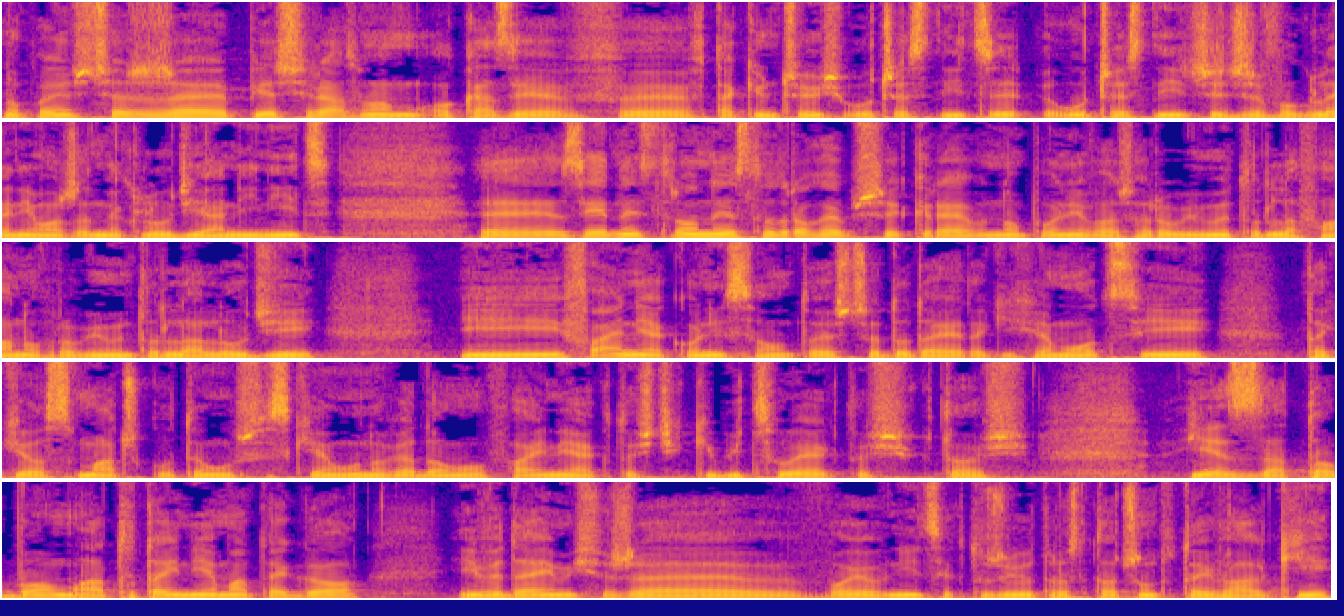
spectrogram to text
No powiem szczerze, że pierwszy raz mam okazję w, w takim czymś uczestniczyć, że w ogóle nie ma żadnych ludzi ani nic. E, Z jednej strony jest to trochę przykre, no ponieważ robimy to dla fanów, robimy to dla ludzi i fajnie jak oni są. To jeszcze dodaje takich emocji, takiego smaczku temu wszystkiemu. No wiadomo, fajnie jak ktoś ci kibicuje, ktoś, ktoś jest za tobą, a tutaj nie ma tego i wydaje mi się, że wojownicy, którzy jutro stoczą tutaj walki,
